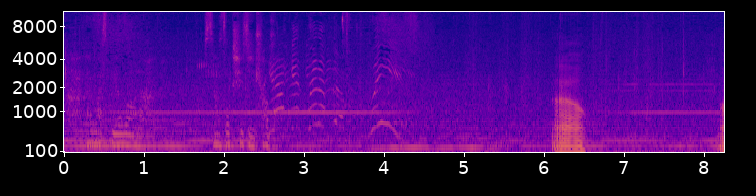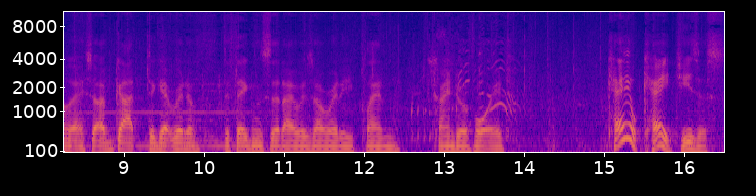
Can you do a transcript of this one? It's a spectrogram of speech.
That must be Arana. Sounds like she's in trouble. Oh. Okay, so I've got to get rid of the things that I was already planning, trying to avoid. Okay, okay, Jesus.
